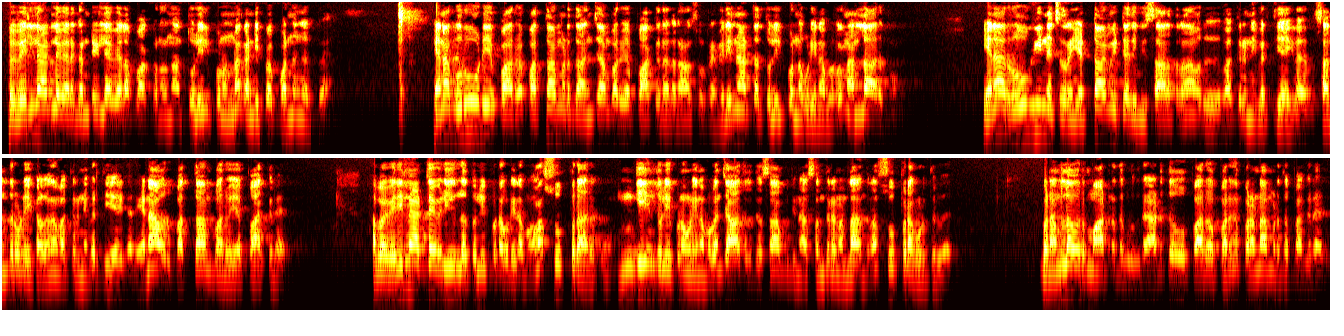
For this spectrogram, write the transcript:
இப்ப வெளிநாட்டுல வேற கண்ட்ரில வேலை பார்க்கணும் நான் தொழில் பண்ணணும்னா கண்டிப்பா பண்ணுங்க இப்ப. ஏன்னா குருவுடைய பார்வை பத்தாம் இடத்த அஞ்சாம் பார்வையை பார்க்கறது நான் சொல்றேன். வெளிநாட்டில் தொழில் பண்ணக்கூடிய நபர்கள் நல்லா இருக்கும். ஏன்னா ரோஹி நட்சத்திரம் எட்டாம் வீட்டு அதிபதி சாரத்துல தான் ஒரு வக்கர நிவர்த்தி ஆகிறார். சந்திரனுடைய காலம் தான் வக்கர நிவர்த்தி ஆகிறார். ஏன்னா அவர் பத்தாம் பார்வையை பார்க்கிறார். அப்ப வெளிநாட்டில் வெளியூர்ல தொழில் பண்ணக்கூடிய நபர்கள்லாம் சூப்பரா இருக்கும். இங்கேயும் தொழில் பண்ணக்கூடிய நபர்கள் ஜாதக தசாபதி நான் சந்திரன் நல்லா இருந்தாலும் சூப்பரா கொடுத்துருவாரு. இப்ப நல்ல ஒரு மாற்றத்தை கொடுக்குறாரு. அடுத்த பார்வை பாருங்க பன்னெண்டாம் இடத்தை பாக்குறாரு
